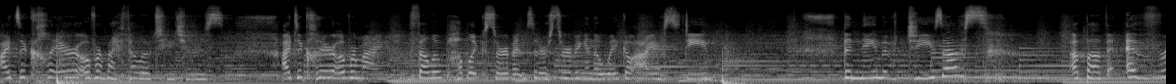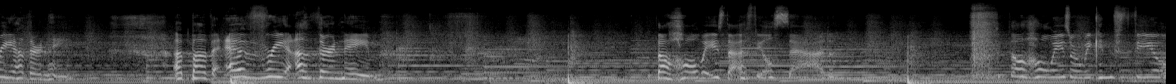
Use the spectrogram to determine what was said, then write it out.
I declare over my fellow teachers I declare over my fellow public servants that are serving in the Waco ISD the name of Jesus above every other name. Above every other name. The hallways that feel sad. The hallways where we can feel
